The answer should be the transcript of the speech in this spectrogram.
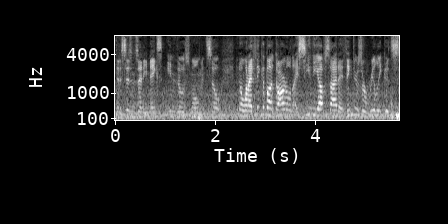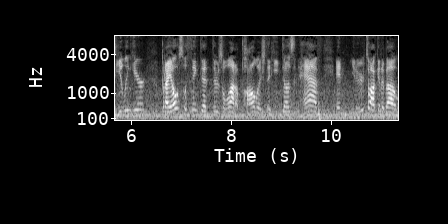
the decisions that he makes in those moments. So you know when i think about darnold i see the upside. I think there's a really good ceiling here but i also think that there's a lot of polish that he doesn't have. And you know you're talking about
